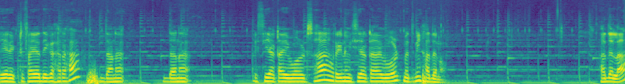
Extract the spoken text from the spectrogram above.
ඒ රෙක්ටිෆය දෙක හරහා දන දන විසි අටයි වෝල්ට් සහ රින විසි අටයි වෝල්ට් මෙතනි හදනවා. හදලා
